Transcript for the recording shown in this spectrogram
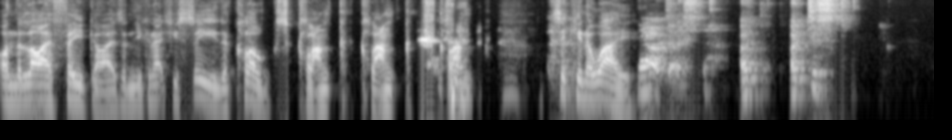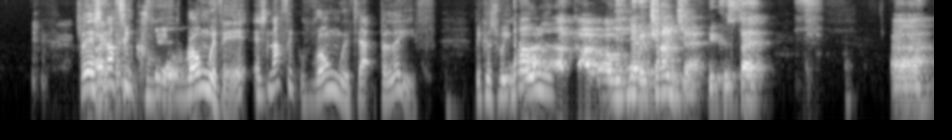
on the live feed, guys, and you can actually see the clogs clunk, clunk, clunk, ticking away. No, I just- I, I just, But there's I nothing wrong with it. There's nothing wrong with that belief because we no, all I, I, I would never change that because that, uh,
